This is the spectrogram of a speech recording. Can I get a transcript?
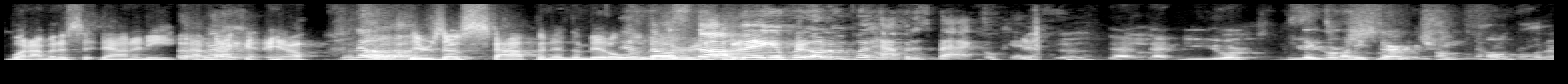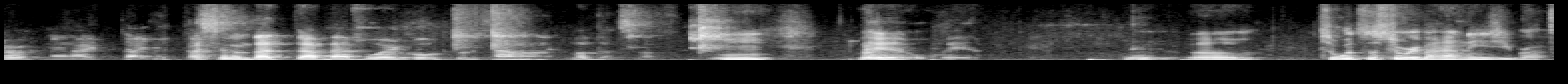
what I'm going to sit down and eat. I'm Right. not going. to You know, No, there's no stopping in the middle there's of no it or- stopping and put. Oh, let me put half of this back. Okay. That that New York New Say York 20 super chunk eating the whole funk, whatever. Man, I, I I sit on that that bad boy. Go go to town on it. Love that stuff. Mm. Man, oh man. Um, so what's the story behind these you brought?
